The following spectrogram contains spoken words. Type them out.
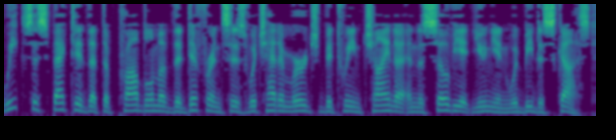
we suspected that the problem of the differences which had emerged between China and the Soviet Union would be discussed.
